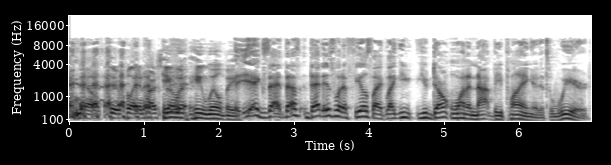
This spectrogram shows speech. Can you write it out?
now too, playing He Hearthstone? will, he will be. yeah, exactly. That's that is what it feels like. Like you, you don't want to not be playing it. It's weird.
